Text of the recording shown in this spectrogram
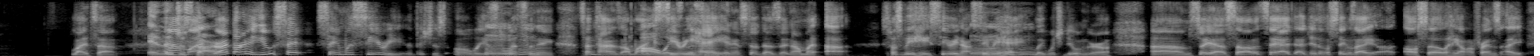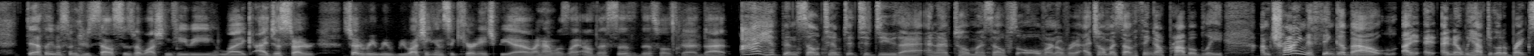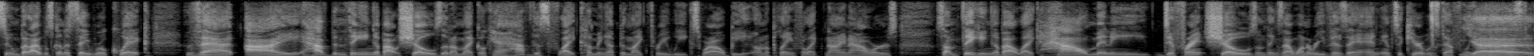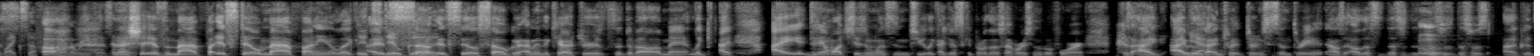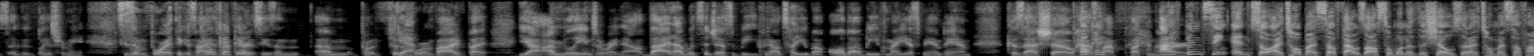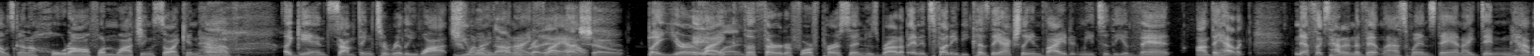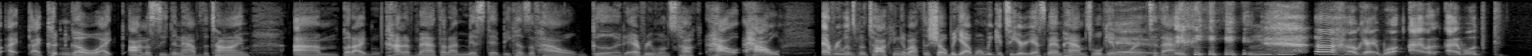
lights up. and And they'll I'm just like, girl, start. I'm talking to you. Say, same with Siri. The bitch is always Mhm. listening. Sometimes I'm like, Always Siri, listening. hey, and it still does it. And I'm like, uh, supposed to be Hey Siri, not Siri. Hey, Mhm. like what you doing, girl? Um, so yeah, so I would say I, I do those things. I uh, also hang out with friends. I definitely miss some two Celsius by watching TV. Like I just started started re- re- rewatching Insecure on HBO, and I was like, oh, this is this was good. That I have been so tempted to do that, and I've told myself so over and over. I told myself, I think I'll probably. I'm trying to think about. I I- I know we have to go to break soon, but I was going to say real quick that I have been thinking about shows that I'm like, okay, I have this flight coming up in like three weeks where I'll be on a plane for like nine hours. So I'm thinking about like how many different shows and things I want to revisit, and Insecure was definitely list of like stuff I Oh, want to revisit. and that shit is mad. Fu- it's still mad funny. Like It's still so, good. It's still so good. I mean, the characters, the development. Like I, I didn't watch season one, season two. Like I just skipped over those several seasons before because I, I really Yeah. got into it during season three. And I was like, oh, this, this, this, Mm. this was, this was a good, a good place for me. Season four, I think is my, is my favorite season. Um, through Yeah. four and five. But yeah, I'm really into it right now. That and I would suggest Beef, and I'll tell you about all about Beef my Yes Man Pam because that show has Okay. my fucking heart. I've been seeing, and so I told myself that was also one of the shows that I told myself I was to hold off on watching so I can have, again, something to really watch you when, will I, not when I regret fly it. That out. show. But you're like A1. the third or fourth person who's brought up, and it's funny because they actually invited me to the event. Um, they had like Netflix had an event last Wednesday, and I didn't have, I, I couldn't go. I honestly didn't have the time. Um, but I'm kind of mad that I missed it because of how good everyone's talking, how how everyone's been talking about the show. But yeah, when we get to your Yes Man Pams, we'll get more into that. that. okay, well, I will. I will.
